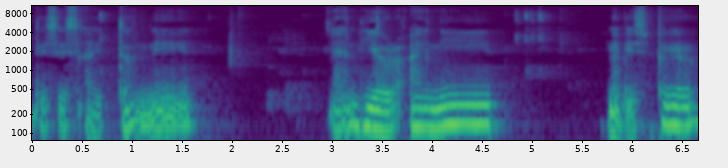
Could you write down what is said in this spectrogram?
This is I don't need. And here I need maybe sphere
